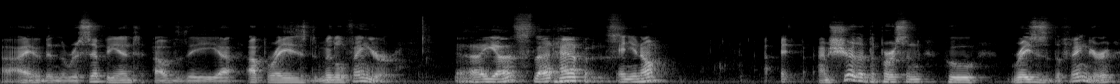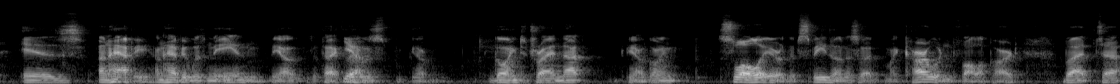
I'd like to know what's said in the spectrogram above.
I have been the recipient of the uh, upraised middle finger. Uh, yes, that happens. And you know, I'm sure that the person who raises the finger is unhappy, unhappy with me, and you know the fact that I was you know going to try and not you know going slowly or the speed limit so that my car wouldn't fall apart. But uh,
